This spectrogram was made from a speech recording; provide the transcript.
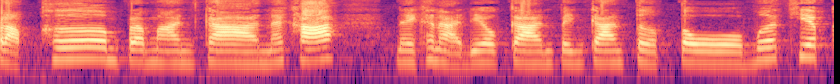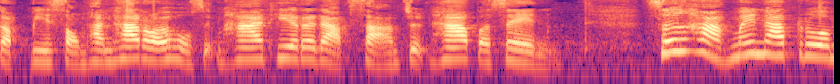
ปรับเพิ่มประมาณการนะคะ ในขณะเดียวกันเป็นการเติบโตเมื่อเทียบกับปี 2565 ที่ระดับ 3.5%ซึ่งหากไม่นับรวม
